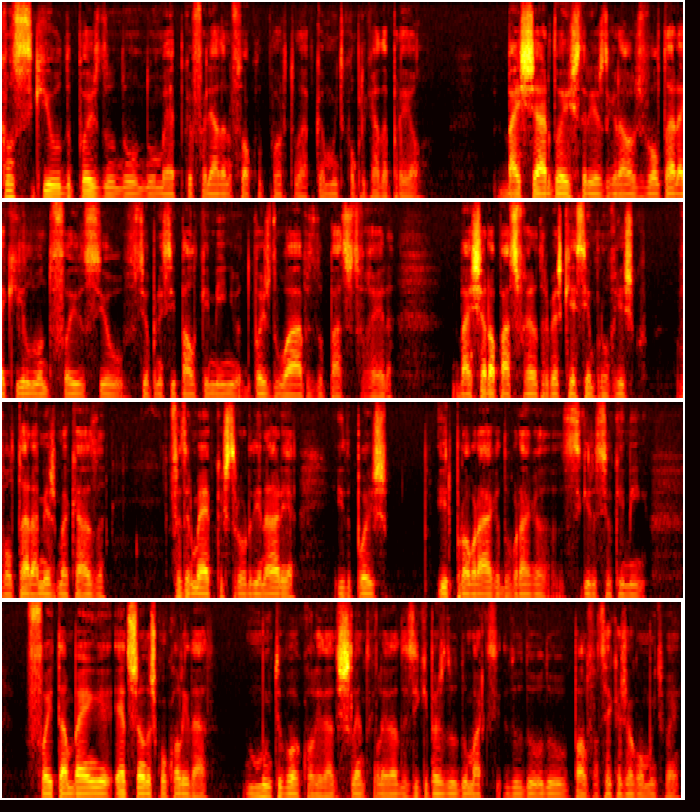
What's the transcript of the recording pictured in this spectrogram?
conseguiu, depois de, de, de, uma época falhada no Futebol do Porto, uma época muito complicada para ele, baixar dois, três degraus, voltar àquilo onde foi o seu, seu principal caminho, depois do Aves, do Passos de Ferreira, baixar ao Passos de Ferreira outra vez, que é sempre um risco, voltar à mesma casa, fazer uma época extraordinária e depois ir para o Braga, do Braga seguir o seu caminho. Foi também, é dos treinadores com qualidade, muito boa qualidade, excelente qualidade. As equipas do, do, Marcos, do, do, do Paulo Fonseca jogam muito bem.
